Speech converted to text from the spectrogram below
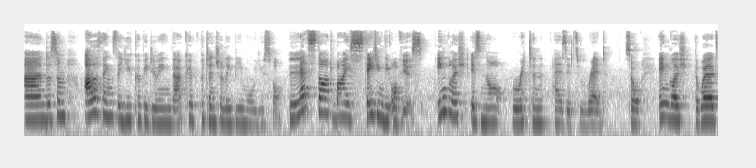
and some other things that you could be doing that could potentially be more useful. Let's start by stating the obvious. English is not written as it's read. So English, the words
